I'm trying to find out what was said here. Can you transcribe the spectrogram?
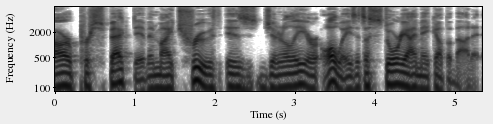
our perspective and my truth is generally or always, it's a story I make up about it.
